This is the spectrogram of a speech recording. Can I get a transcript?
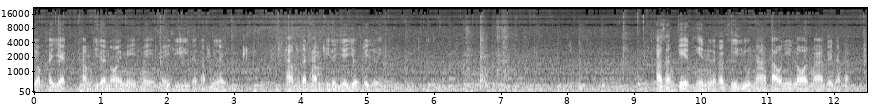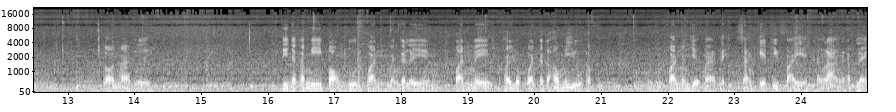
ยอกขยแยกทำทีละน้อยไม่ไม่ไม่ดีนะครับ เหนื่อยทำก็ทำทีละเยอะๆไปเลย ถ้าสังเกตเห็นแล้วก็คืออยู่หน้าเตานี่ร้อนมากเลยนะครับ ร้อนมากเลย ดีนะครับมีปล่องดูดควันมันก็เลยควันไม่ค่อยรบกวนแต่ก็เอาไม่อยู่ครับควันมันเยอะมากเลย สังเกตที่ไฟข้างล่างนะครับ แรง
